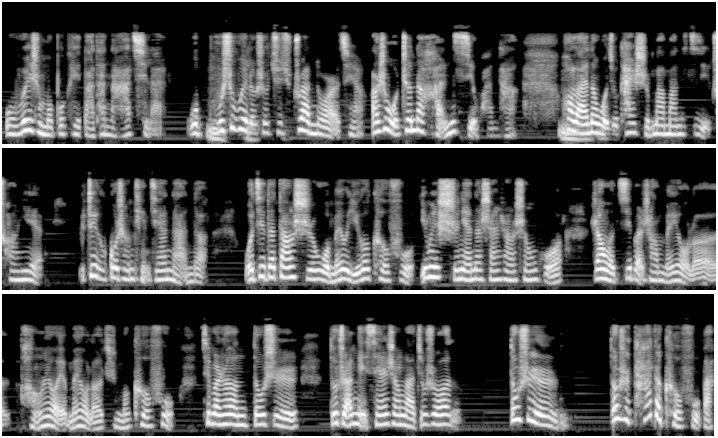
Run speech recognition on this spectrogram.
我为什么不可以把它拿起来？我不是为了说去去赚多少钱，而是我真的很喜欢它。后来呢，我就开始慢慢的自己创业，这个过程挺艰难的。我记得当时我没有一个客户，因为十年的山上生活让我基本上没有了朋友，也没有了什么客户，基本上都是都转给先生了，就说都是都是他的客户吧。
